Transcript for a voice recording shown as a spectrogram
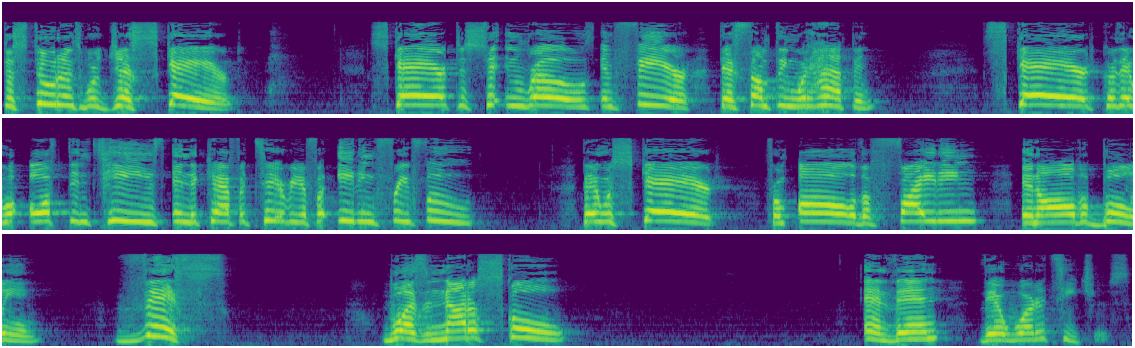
The students were just scared, scared to sit in rows in fear that something would happen, scared because they were often teased in the cafeteria for eating free food. They were scared from all the fighting and all the bullying. This was not a school. And then there were the teachers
